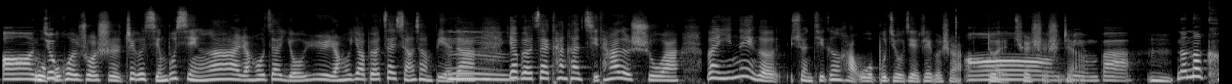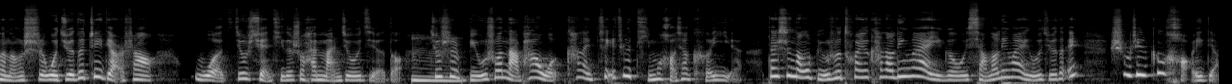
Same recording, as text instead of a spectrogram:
哦，我不会说是这个行不行啊，然后再犹豫，然后要不要再想想别的，要不要再看看其他的书啊？万一那个选题更好，我不纠结这个事儿。哦，对，确实是这样。明白。嗯，那那可能是，我觉得这点上。我就选题的时候还蛮纠结的，就是比如说，哪怕我看了这这个题目好像可以，但是呢，我比如说突然又看到另外一个，我想到另外一个，我觉得哎，是不是这个更好一点？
